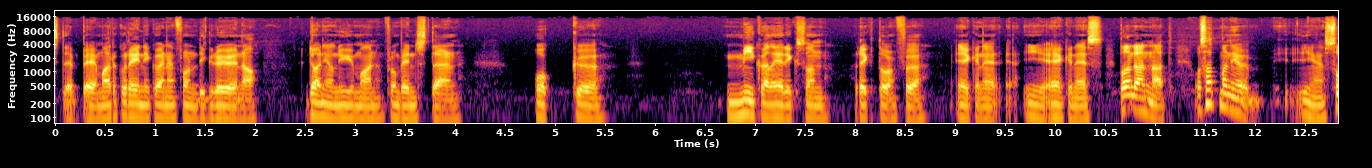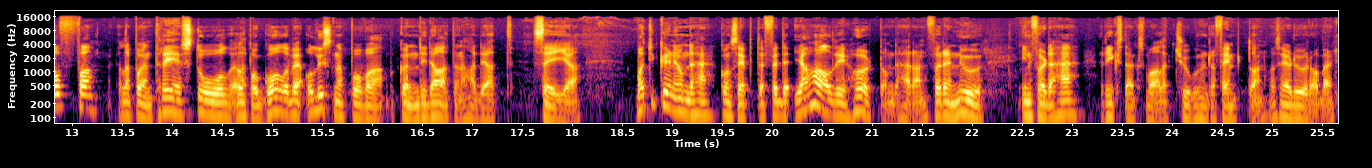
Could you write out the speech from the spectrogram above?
SDP, Marko Reinikainen från De gröna, Daniel Nyman från Vänstern och eh, Mikael Eriksson, rektor för Ekenäs, i Ekenäs, bland annat. Och satt man i, i en soffa eller på en trästol eller på golvet och lyssnade på vad kandidaterna hade att säga. Vad tycker ni om det här konceptet? För det, jag har aldrig hört om det här förrän nu inför det här riksdagsvalet 2015. Vad säger du Robert?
